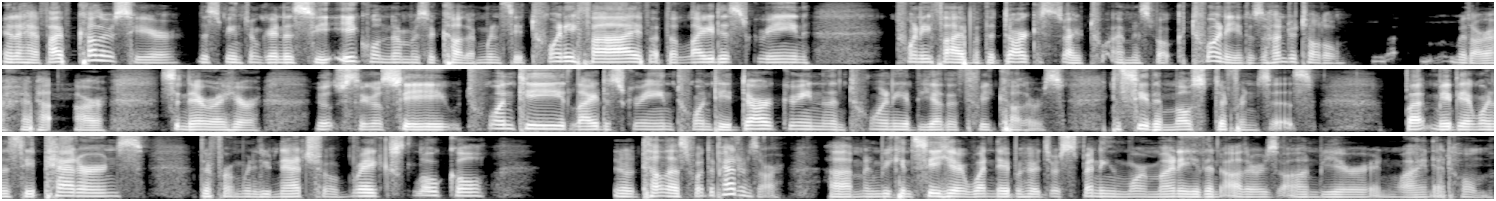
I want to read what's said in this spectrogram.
and I have five colors here, this means I'm going to see equal numbers of color. I'm going to see 25 of the lightest green, 25 of the darkest, sorry, I misspoke, 20, there's 100 total with our, our scenario here. So you'll see 20 lightest green, 20 dark green, and then 20 of the other three colors to see the most differences. But maybe I want to see patterns, therefore I'm going to do natural breaks, local, you know, tell us what the patterns are. Um, and we can see here what neighborhoods are spending more money than others on beer and wine at home,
